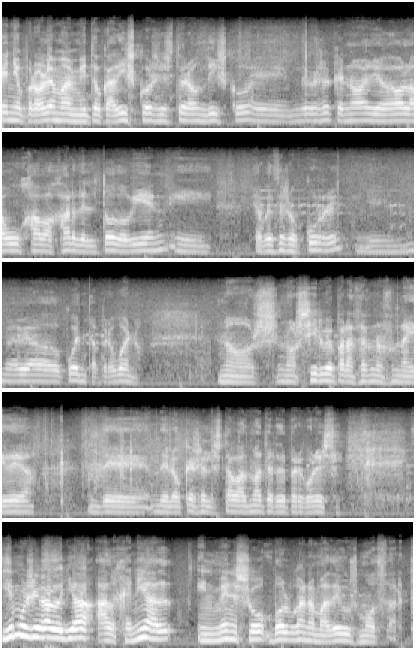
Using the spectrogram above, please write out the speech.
Pequeño problema en mi tocadiscos, esto era un disco, eh, debe ser que no ha llegado la aguja a bajar del todo bien y, a veces ocurre y no me había dado cuenta, pero bueno, nos, nos sirve para hacernos una idea de, de, lo que es el Stabat Mater de Pergolesi. Y hemos llegado ya al genial, inmenso Wolfgang Amadeus Mozart,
